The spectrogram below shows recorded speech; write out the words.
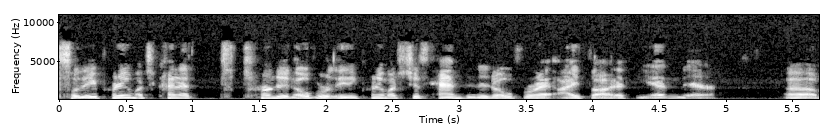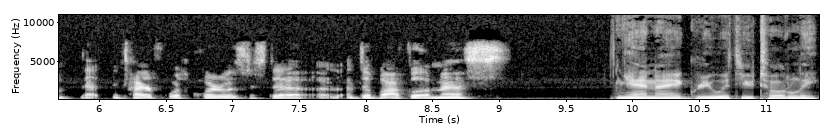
so they pretty much kind of t- turned it over. They pretty much just handed it over. I, I thought at the end there, um, that entire fourth quarter was just a, a debacle, a mess. Yeah, and I agree with you totally.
